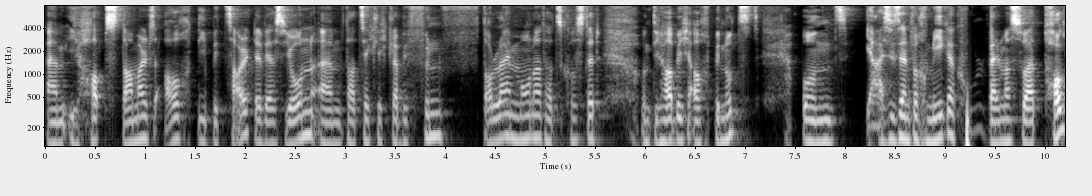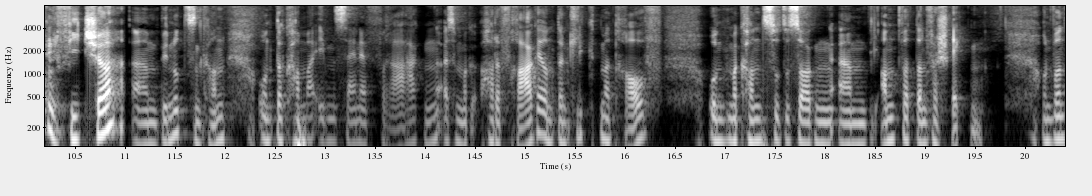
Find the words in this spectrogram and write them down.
Ähm, ich habe es damals auch die bezahlte Version, ähm, tatsächlich, glaube ich, fünf Dollar im Monat hat es kostet und die habe ich auch benutzt. Und ja, es ist einfach mega cool, weil man so ein Toggle-Feature ähm, benutzen kann und da kann man eben seine Fragen, also man hat eine Frage und dann klickt man drauf und man kann sozusagen ähm, die Antwort dann verstecken. Und wenn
